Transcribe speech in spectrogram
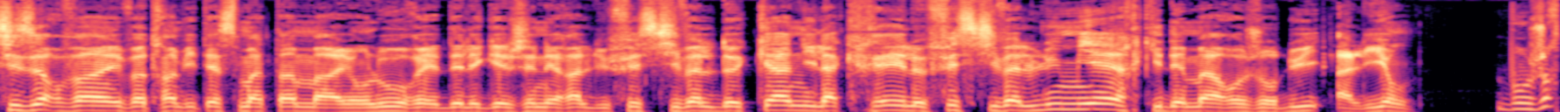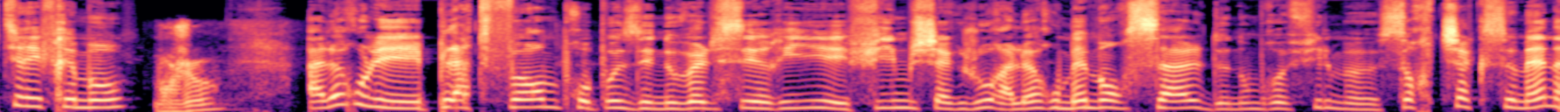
6h20 et votre invité ce matin, Marion Lourd, est délégué général du Festival de Cannes. Il a créé le Festival Lumière qui démarre aujourd'hui à Lyon. Bonjour Thierry Frémaux. Bonjour. À l'heure où les plateformes proposent des nouvelles séries et films chaque jour, à l'heure où même en salle, de nombreux films sortent chaque semaine,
